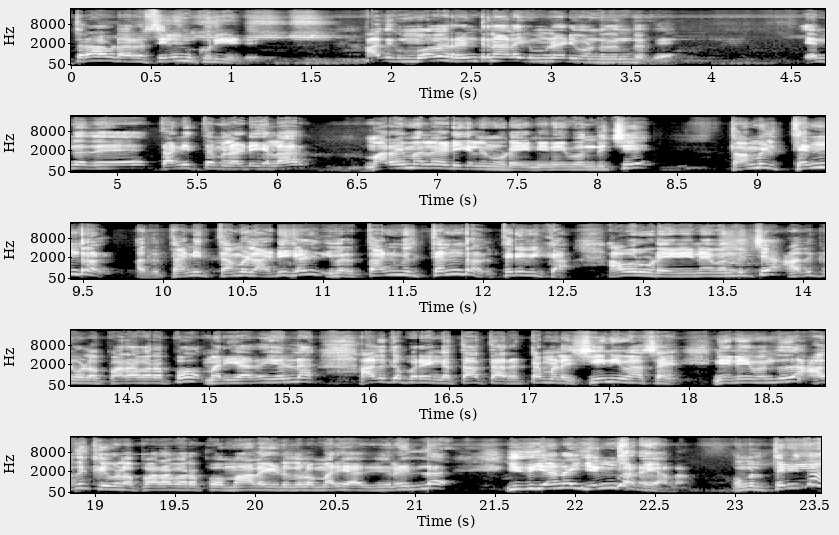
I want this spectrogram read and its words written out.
திராவிட அரசியலின் குறியீடு. அதுக்கு முதல் ரெண்டு நாளைக்கு முன்னாடி ஒன்று இருந்தது. என்னது? தனித்தமிழ் அடிகளார் மறைமலை அடிகளினுடைய நினைவு வந்துச்சு. தமிழ் தென்றல் அது தனித்தமிழ் அடிகள் இவர் தமிழ் தென்றல் திருவிக்கா. அவருடைய நினைவு வந்துச்சு. அதுக்கு இவ்வளோ பரபரப்போ மரியாதையும் இல்லை. அதுக்கப்புறம் எங்கள் தாத்தா ரெட்டமலை சீனிவாசன் நினைவு வந்தது. அதுக்கு இவ்வளோ பரபரப்போ மாலை இடுதலோ மரியாதை இல்லை. இது ஏன்னா எங்கள் அடையாளம்? உங்களுக்கு தெரியுதா?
